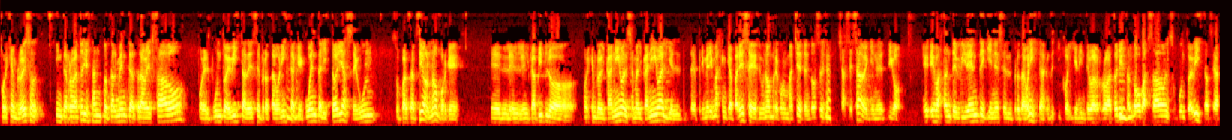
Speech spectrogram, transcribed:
por ejemplo, eso interrogatorios están totalmente atravesados por el punto de vista de ese protagonista uh -huh. que cuenta la historia según su percepción, ¿no? Porque el, el, el, capítulo, por ejemplo, el caníbal se llama el caníbal y el, la primera imagen que aparece es de un hombre con un machete, entonces uh -huh. ya se sabe quién es, digo, es, es, bastante evidente quién es el protagonista y, y el interrogatorio uh -huh. está todo basado en su punto de vista, o sea,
